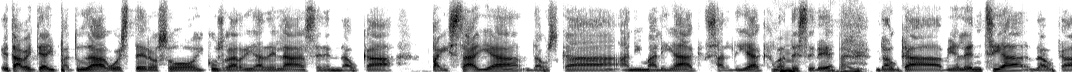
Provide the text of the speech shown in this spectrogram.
Eta beti aipatu da, Wester oso ikusgarria dela, zeren dauka paisaia, dauzka animaliak, saldiak, batez ere, Bai, dauka violentzia, dauka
